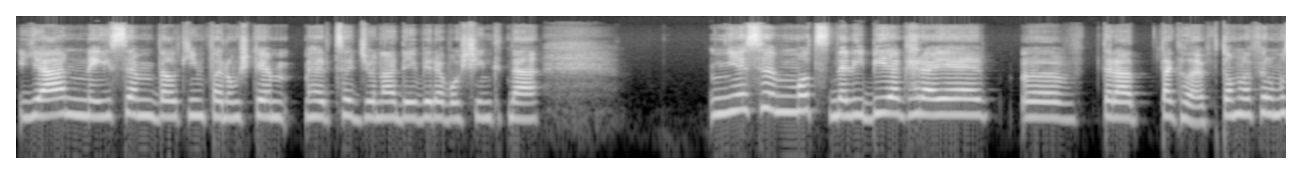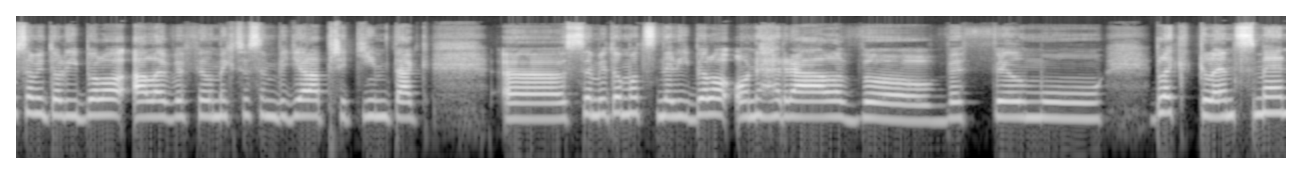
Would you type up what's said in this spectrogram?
já nejsem velkým fanouškem herce Johna Davida Washingtona. Mně se moc nelíbí, jak hraje teda takhle, v tomhle filmu se mi to líbilo, ale ve filmech, co jsem viděla předtím, tak uh, se mi to moc nelíbilo. On hrál v, ve filmu Black Clansman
